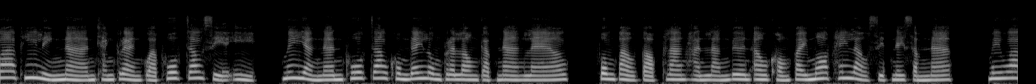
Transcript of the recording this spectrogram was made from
ว่าพี่หลิงหนานแข็งแกร่งกว่าพวกเจ้าเสียอีก ไม่อย่างนั้นพวกเจ้าคงได้ลงประลองกับนางแล้ว ฟงเป่าตอบพลางหันหลังเดินเอาของไปมอบให้เหล่าสิทธิ์ในสำนัก ไม่ว่า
